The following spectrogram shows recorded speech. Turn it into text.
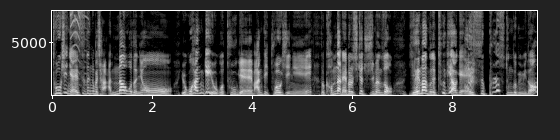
두옥신이 S등급에 잘 안 나오거든요. 어, 요거 한 개 요거 두 개 만티 두옥신이. 또 겁나 레벨을 시켜 주시면서 얘만 근데 특이하게 S 플러스 등급입니다.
